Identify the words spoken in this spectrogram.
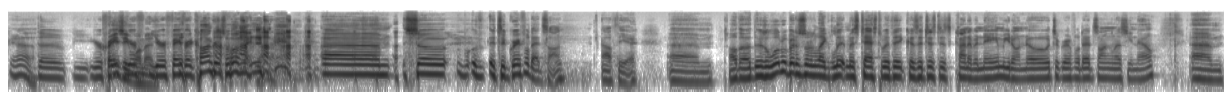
Yeah. the your Crazy your, woman. your favorite congresswoman. um, so w- it's a Grateful Dead song, Althea. Um, although there's a little bit of sort of like litmus test with it because it just is kind of a name. You don't know it's a Grateful Dead song unless you know. Um,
